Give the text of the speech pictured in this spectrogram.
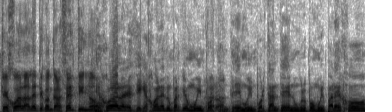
Que juega el Atlético contra el Celtic, ¿no? Que juega el Atleti, que juega el Atleti un partido muy importante, eh, muy importante, en un grupo muy parejo,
